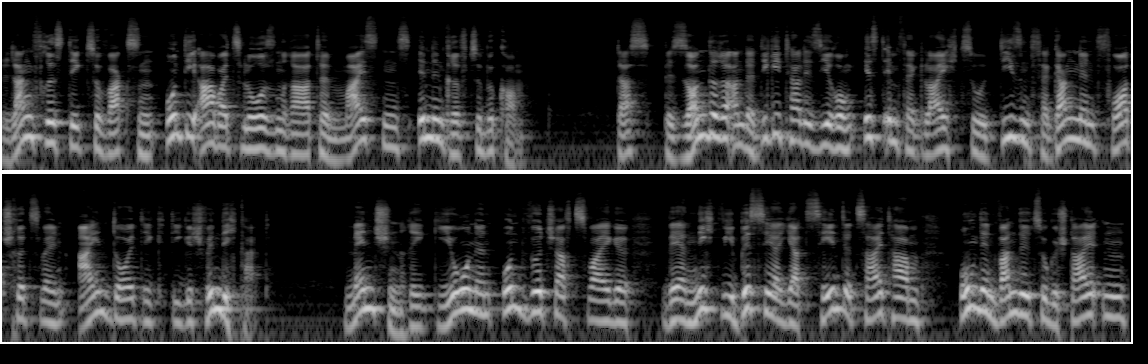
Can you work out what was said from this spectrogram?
langfristig zu wachsen und die Arbeitslosenrate meistens in den Griff zu bekommen. Das Besondere an der Digitalisierung ist im Vergleich zu diesen vergangenen Fortschrittswellen eindeutig die Geschwindigkeit. Menschen, Regionen und Wirtschaftszweige werden nicht wie bisher Jahrzehnte Zeit haben, um den Wandel zu gestalten,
